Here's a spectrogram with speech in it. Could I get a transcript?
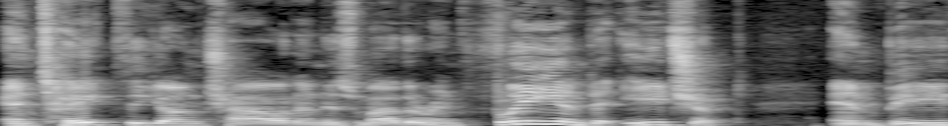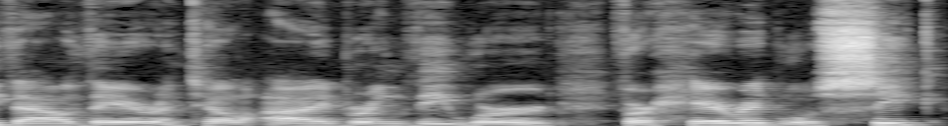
and take the young child and his mother and flee into Egypt, and be thou there until I bring thee word, for Herod will seek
